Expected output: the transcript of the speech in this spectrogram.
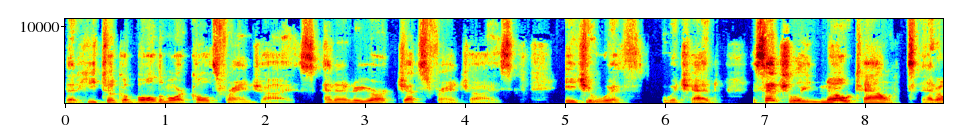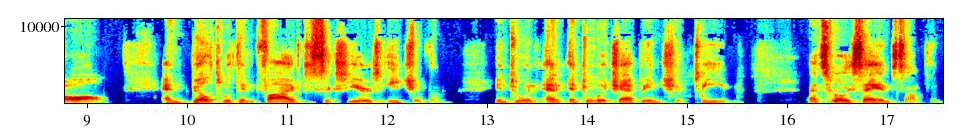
that he took a Baltimore Colts franchise and a New York Jets franchise, each of with which had essentially no talent at all, and built within five to six years each of them into an into a championship team, that's really saying something.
